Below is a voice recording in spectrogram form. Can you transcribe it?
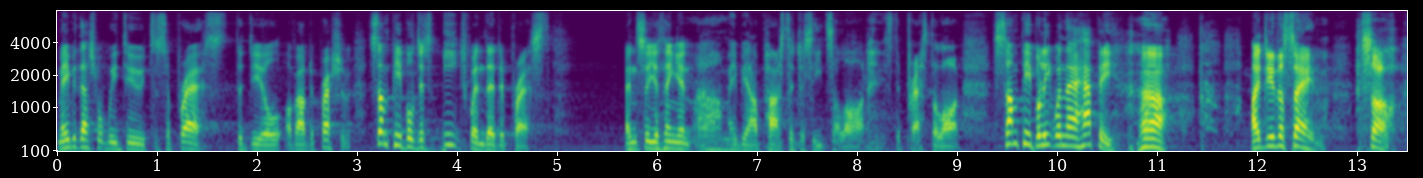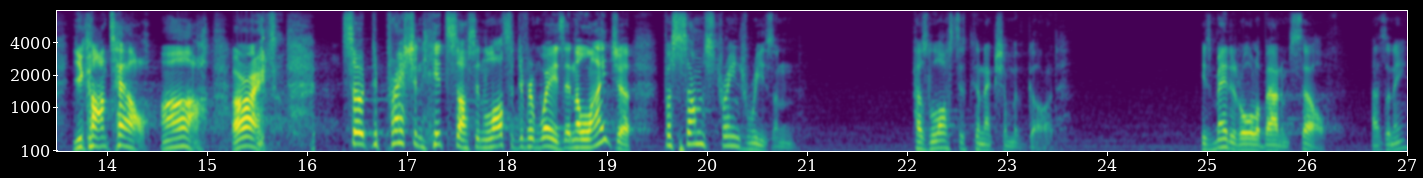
maybe that's what we do to suppress the deal of our depression. Some people just eat when they're depressed. And so you're thinking, oh, maybe our pastor just eats a lot. He's depressed a lot. Some people eat when they're happy. I do the same. So you can't tell. Ah, all right. So depression hits us in lots of different ways. And Elijah, for some strange reason, has lost his connection with God. He's made it all about himself, hasn't he?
